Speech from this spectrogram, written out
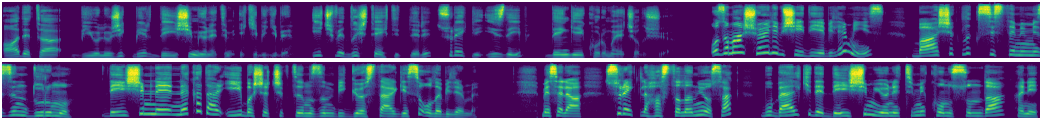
adeta biyolojik bir değişim yönetim ekibi gibi. İç ve dış tehditleri sürekli izleyip dengeyi korumaya çalışıyor. O zaman şöyle bir şey diyebilir miyiz? Bağışıklık sistemimizin durumu, değişimle ne kadar iyi başa çıktığımızın bir göstergesi olabilir mi? Mesela sürekli hastalanıyorsak bu belki de değişim yönetimi konusunda hani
